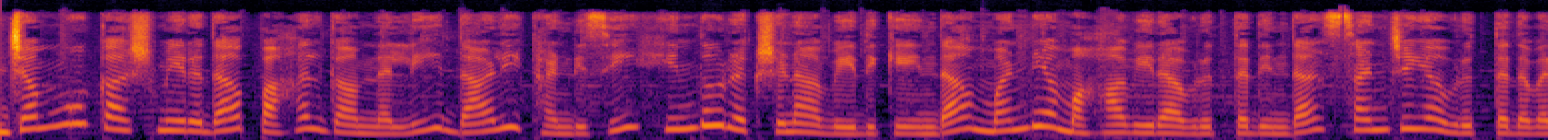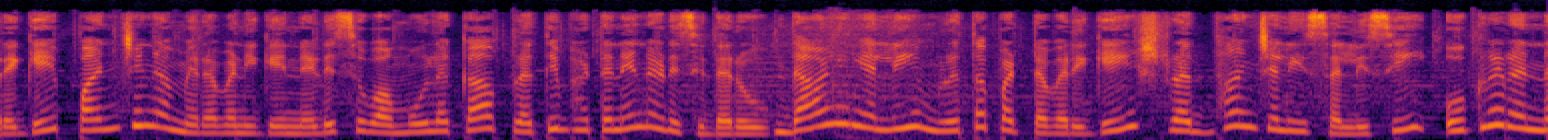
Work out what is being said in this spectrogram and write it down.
ಜಮ್ಮು ಕಾಶ್ಮೀರದ ಪಹಲ್ಗಾಂನಲ್ಲಿ ದಾಳಿ ಖಂಡಿಸಿ ಹಿಂದೂ ರಕ್ಷಣಾ ವೇದಿಕೆಯಿಂದ ಮಂಡ್ಯ ಮಹಾವೀರ ವೃತ್ತದಿಂದ ಸಂಜೆಯ ವೃತ್ತದವರೆಗೆ ಪಂಜಿನ ಮೆರವಣಿಗೆ ನಡೆಸುವ ಮೂಲಕ ಪ್ರತಿಭಟನೆ ನಡೆಸಿದರು. ದಾಳಿಯಲ್ಲಿ ಮೃತಪಟ್ಟವರಿಗೆ ಶ್ರದ್ಧಾಂಜಲಿ ಸಲ್ಲಿಸಿ ಉಗ್ರರನ್ನ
